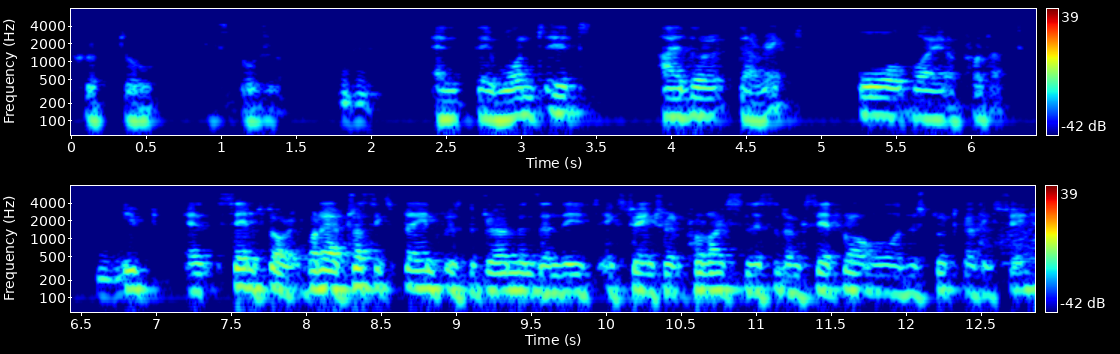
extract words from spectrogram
crypto exposure. Mm-hmm. And they want it either direct or via a product. Mm-hmm. If uh, same story, what I've just explained with the Germans and these exchange rate products listed on Xetra or the Stuttgart Exchange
